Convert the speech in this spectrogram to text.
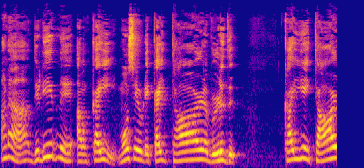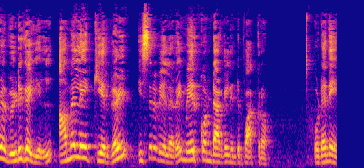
ஆனால் திடீர்னு அவன் கை மோசையுடைய கை தாழ விழுது. கையை தாழ விடுகையில் அமலேக்கியர்கள் இஸ்ரவேலரை மேற்கொண்டார்கள் என்று பார்க்குறோம். உடனே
